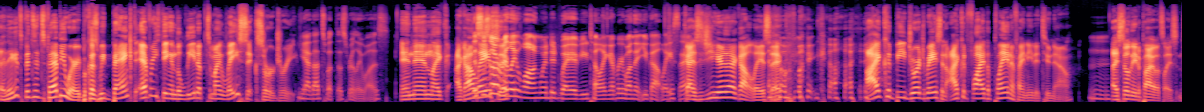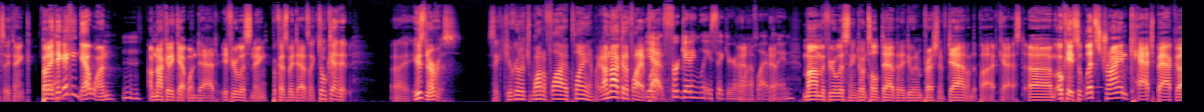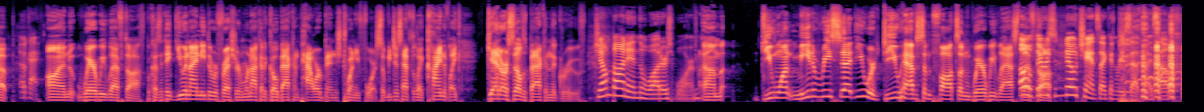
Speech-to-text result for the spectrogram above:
I think it's been since February because we banked everything in the lead up to my LASIK surgery. yeah, that's what this really was. And then like I got This LASIK. is a really long-winded way of you telling everyone that you got LASIK. Guys, did you hear that I got LASIK? oh my god. I could be George Mason. I could fly the plane if I needed to now. I still need a pilot's license, I think. But I Mm. Think I could get one. Mm. I'm not going to get one, Dad, if you're listening, because my dad's like, don't get it. Uh, he was nervous. He's like, you're going to want to fly a plane. I'm like, I'm not going to fly a plane. Yeah, for getting LASIK, you're gonna Yeah, want to fly a yeah. plane. Mom, if you're listening, don't tell Dad that I do an impression of Dad on the podcast. Um, okay, so let's try and catch back up Okay. on where we left off because I think you and I need the refresher, and we're not going to go back and power binge 24. So we just have to like kind of like get ourselves back in the groove. Jump on in. The water's warm. Um, do you want me to reset you, or do you have some thoughts on where we last oh, left there's no chance I can reset myself.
